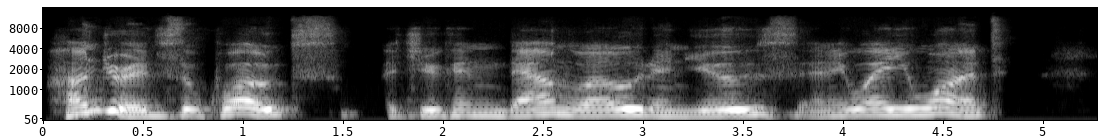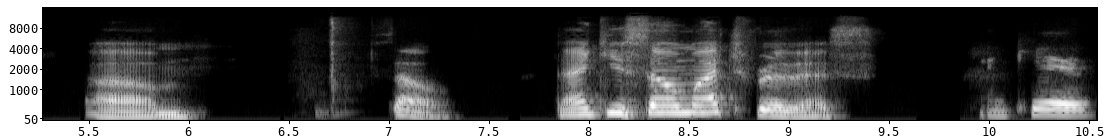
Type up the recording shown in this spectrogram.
hundreds of quotes that you can download and use any way you want. Um, so thank you so much for this. Thank you.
